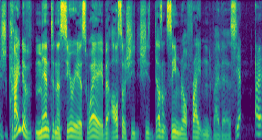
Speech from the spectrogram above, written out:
she kind of meant in a serious way, but also she she doesn't seem real frightened by this. Yeah, I,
